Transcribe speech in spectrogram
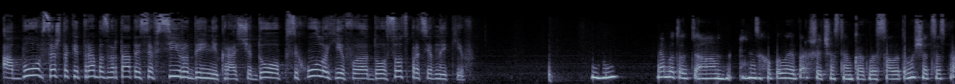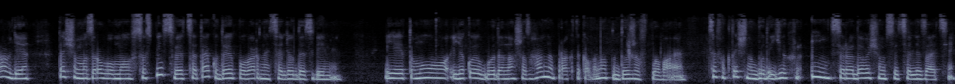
або все ж таки треба звертатися всій родині краще до психологів, до соцпрацівників? Я би тут а, захопила і першу частинку, як ви сказали, тому що це справді те, що ми зробимо в суспільстві, це те, куди повернуться люди з війни. І тому, якою буде наша загальна практика, вона тут дуже впливає. Це фактично буде їх середовищем соціалізації,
